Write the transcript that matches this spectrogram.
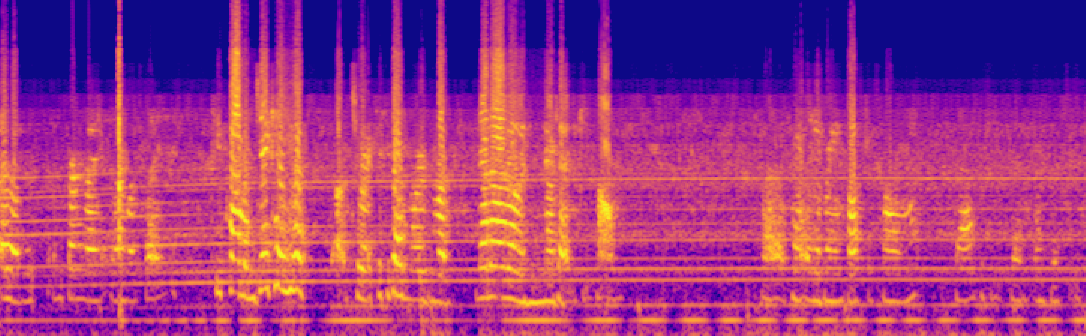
I love this. Front of my, my website. Keep calm and JK, you have uh, to write 50,000 words a month. No, no, no, there's no time to keep calm. Uh, apparently they're bringing fosters home. Yeah, it's been unfortunately picture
